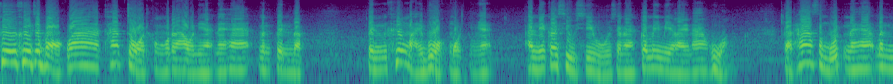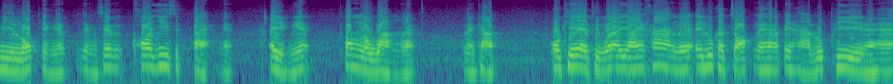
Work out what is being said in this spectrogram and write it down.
คือคือจะบอกว่าถ้าโจทย์ของเราเนี่ยนะฮะ มันเป็นแบบเป็นเครื่องหมายบวกหมดอย่างเงี้ย อันนี้ก็ชิวๆใช่ไหมก็ไม่มีอะไรน่าห่วง แต่ถ้าสมมตินะฮะมันมีลบอย่างเงี้ยอย่างเช่นข้อ 28 เนี่ยไอ้อย่างเงี้ยต้องระวังแล้วนะครับโอเค ถึงเวลาย้ายข้างเนื้อไอ้ลูกกระจอกนะฮะไปหาลูกพี่นะฮะ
